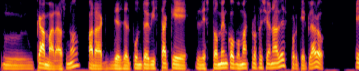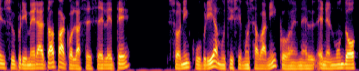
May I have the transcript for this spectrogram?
mm, cámaras, ¿no? Para desde el punto de vista que les tomen como más profesionales, porque claro, en su primera etapa con las SLT, Sony cubría muchísimo ese abanico en el, en el mundo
